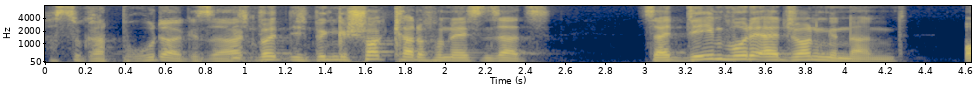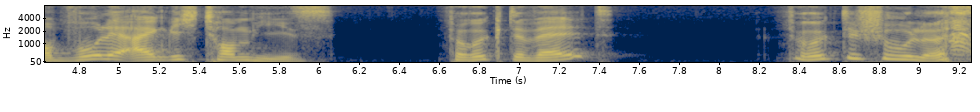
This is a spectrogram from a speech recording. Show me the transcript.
Hast du gerade Bruder gesagt? Ich bin, ich bin geschockt gerade vom nächsten Satz. Seitdem wurde er John genannt, obwohl er eigentlich Tom hieß. Verrückte Welt, verrückte Schule.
